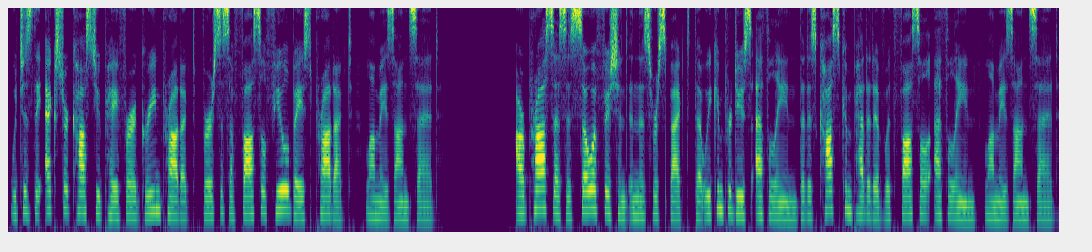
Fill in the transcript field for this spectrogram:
which is the extra cost you pay for a green product versus a fossil fuel based product, Lamaison said. Our process is so efficient in this respect that we can produce ethylene that is cost competitive with fossil ethylene, Lamaison said.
